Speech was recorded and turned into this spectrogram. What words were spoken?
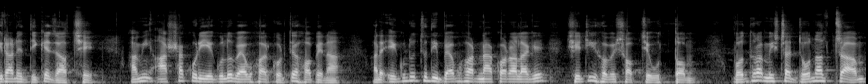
ইরানের দিকে যাচ্ছে। আমি আশা করি এগুলো ব্যবহার করতে হবে না। আর এগুলো যদি ব্যবহার না করা লাগে সেটি হবে সবচেয়ে উত্তম। বন্ধুরা, মিস্টার ডোনাল্ড ট্রাম্প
